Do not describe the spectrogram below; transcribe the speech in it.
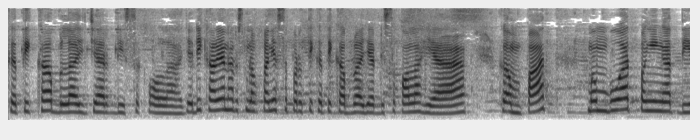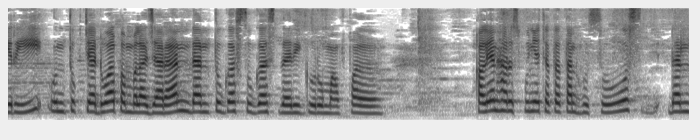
ketika belajar di sekolah. Jadi kalian harus melakukannya seperti ketika belajar di sekolah ya. Keempat, membuat pengingat diri untuk jadwal pembelajaran dan tugas-tugas dari guru mapel. Kalian harus punya catatan khusus dan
